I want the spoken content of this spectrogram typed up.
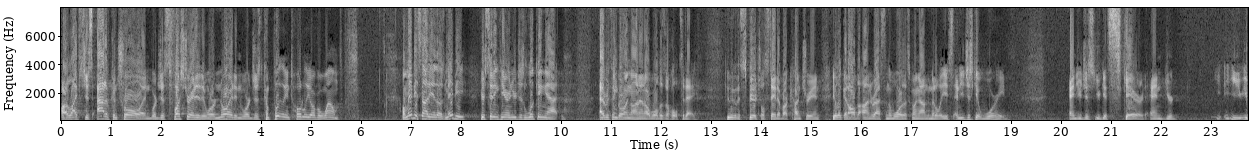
our life's just out of control and we're just frustrated and we're annoyed and we're just completely and totally overwhelmed. Or maybe it's not any of those. Maybe you're sitting here and you're just looking at everything going on in our world as a whole today. You look at the spiritual state of our country and you look at all the unrest and the war that's going on in the Middle East and you just get worried. And you just you get scared and you're you,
